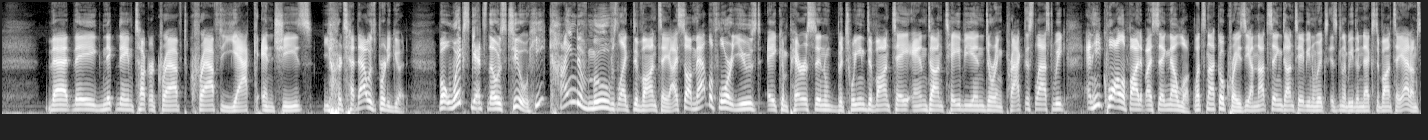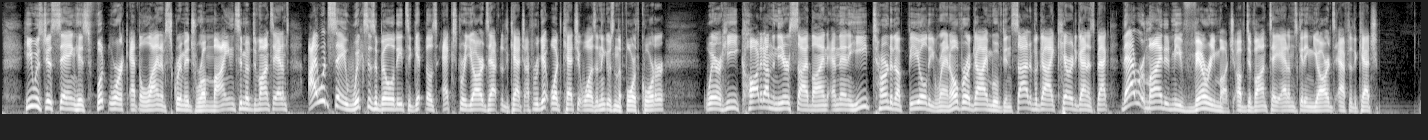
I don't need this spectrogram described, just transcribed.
that they nicknamed Tucker Kraft Kraft Yak and Cheese. Yards, that was pretty good. But Wicks gets those too. He kind of moves like Davante. I saw Matt LaFleur used a comparison between Davante and Dontayvion during practice last week, and he qualified it by saying, Now, look, let's not go crazy. I'm not saying Dontayvion Wicks is going to be the next Davante Adams. He was just saying his footwork at the line of scrimmage reminds him of Davante Adams. I would say Wicks's ability to get those extra yards after the catch, I forget what catch it was, I think it was in the fourth quarter where he caught it on the near sideline and then he turned it upfield. He ran over a guy, moved inside of a guy, carried a guy on his back. That reminded me very much of Davante Adams getting yards after the catch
